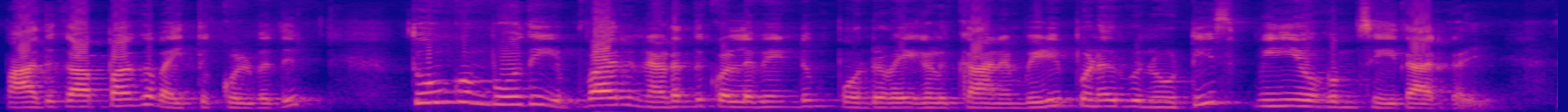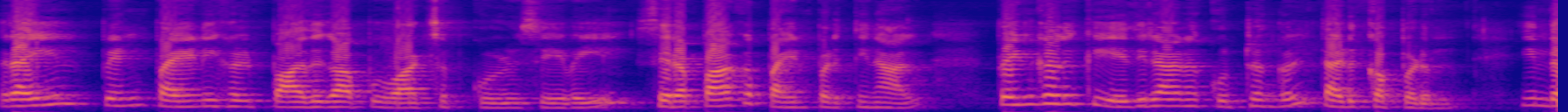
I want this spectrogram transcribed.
பாதுகாப்பாக வைத்துக்கொள்வது தூங்கும்போது எவ்வாறு நடந்து கொள்ள வேண்டும் போன்றவைகளுக்கான விழிப்புணர்வு நோட்டீஸ் விநியோகம் செய்தார்கள். ரயில் பெண் பயணிகள் பாதுகாப்பு வாட்ஸ்அப் குழு சேவையை சிறப்பாக பயன்படுத்தினால் பெண்களுக்கு எதிரான குற்றங்கள் தடுக்கப்படும். இந்த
